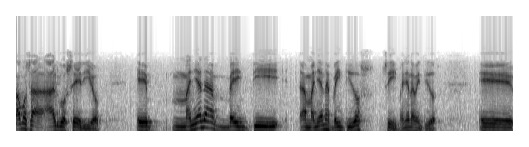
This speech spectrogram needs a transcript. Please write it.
vamos a, algo serio. Eh, mañana 20, ah, mañana es 22, sí, mañana es 22. Eh,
